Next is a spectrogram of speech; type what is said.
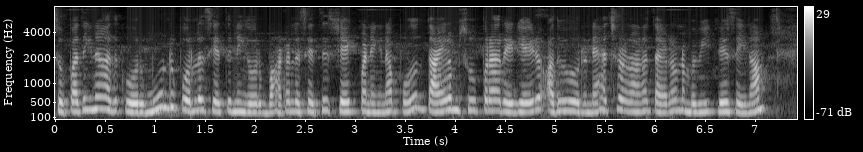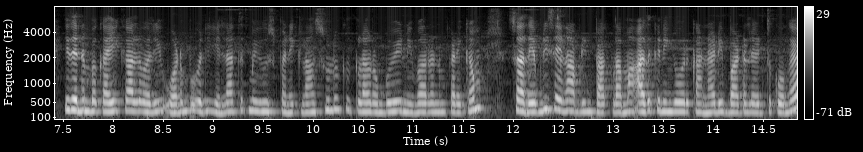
ஸோ பார்த்தீங்கன்னா அதுக்கு ஒரு மூன்று பொருளை சேர்த்து நீங்கள் ஒரு பாட்டிலில் சேர்த்து ஷேக் பண்ணிங்கன்னா போதும். தைலம் சூப்பராக ரெடி ஆகிடும் அது ஒரு நேச்சுரலான தைலம் நம்ம வீட்டிலே செய்யலாம். இதை நம்ம கை கால் வலி உடம்பு வலி எல்லாத்துக்குமே யூஸ் பண்ணிக்கலாம். சுளுக்குக்கெலாம் ரொம்பவே நிவாரணம் கிடைக்கும். ஸோ அதை எப்படி செய்யலாம் அப்படின்னு பார்க்கலாமா? அதுக்கு நீங்கள் ஒரு கண்ணாடி பாட்டில் எடுத்துக்கோங்க.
